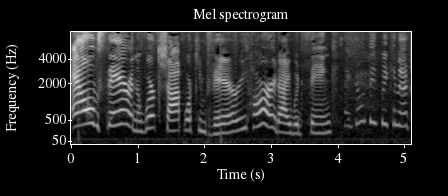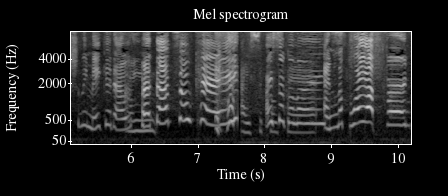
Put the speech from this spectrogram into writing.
elves there in the workshop working very hard, I would think. I don't think we can actually make it out, I- but that's okay. Icicle lights. And look way up, Fern.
